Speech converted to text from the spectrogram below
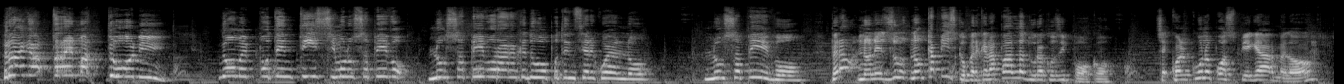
Raga, tre mattoni! No, ma è potentissimo, lo sapevo. Lo sapevo, raga, che dovevo potenziare quello. Lo sapevo. Però non, non capisco perché la palla dura così poco. Cioè, qualcuno può spiegarmelo?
